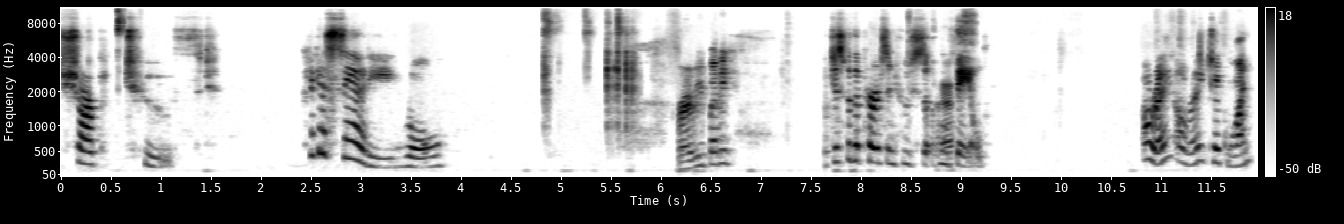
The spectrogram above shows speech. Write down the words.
sharp toothed. Could I get a sanity roll? For everybody? Just for the person who, who Yes. failed. All right, all right, take one.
